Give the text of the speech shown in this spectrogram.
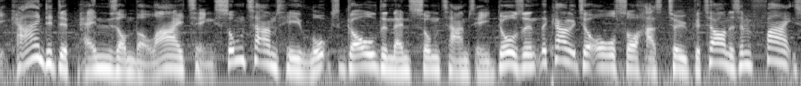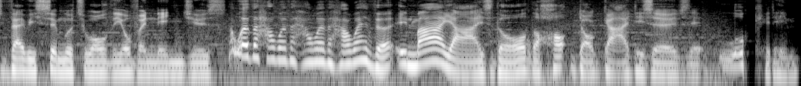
it kinda depends on the lighting. Sometimes he looks gold and then sometimes he doesn't. The character also has two katanas and fights very similar to all the other ninjas. However, however, however, however, in my eyes though, the hot dog guy deserves it. Look at him.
